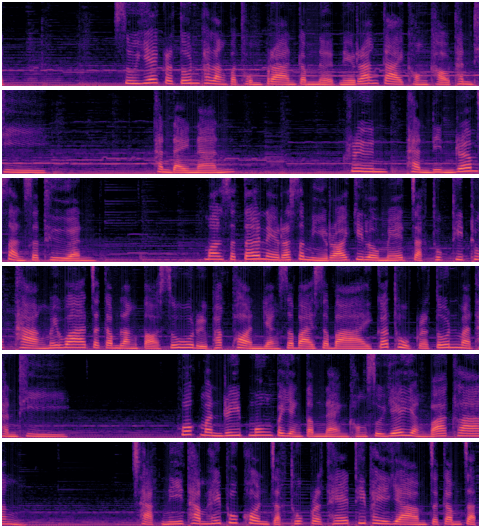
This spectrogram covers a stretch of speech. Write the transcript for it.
ตร ซูเย่กระตุ้นพลังปฐมปราณกำเนิดในร่างกายของเขาทันที ทันใดนั้น คลื่นแผ่นดินเริ่มสั่นสะเทือน มอนสเตอร์ในรัศมีร้อยกิโลเมตรจากทุกทิศทุกทางไม่ว่าจะกำลังต่อสู้หรือพักผ่อนอย่างสบายๆก็ถูกกระตุ้นมาทันที พวกมันรีบมุ่งไปยังตำแหน่งของซูเย่อย่างบ้าคลั่ง ฉากนี้ทำให้ผู้คนจากทุกประเทศที่พยายามจะกำจัด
